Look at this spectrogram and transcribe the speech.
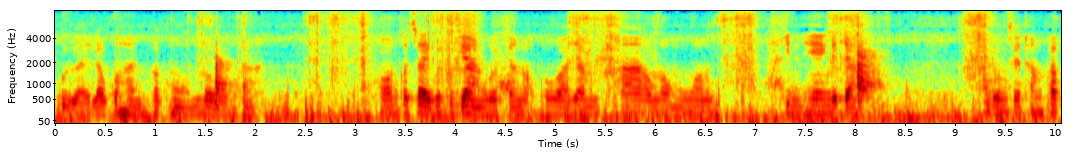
เปื่อย เราก็หั่นผักหอมรอค่ะ หอมก็ใส่เบดทุกอย่างเลยจ้ะเนาะเพราะว่าอย่ามันคาวหนองงัวมันกลิ่นแห้งเลยจ้ะรวมใส่ทั้งผัก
